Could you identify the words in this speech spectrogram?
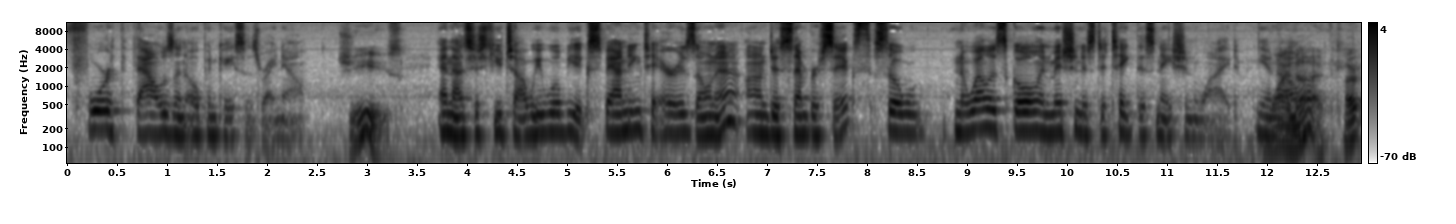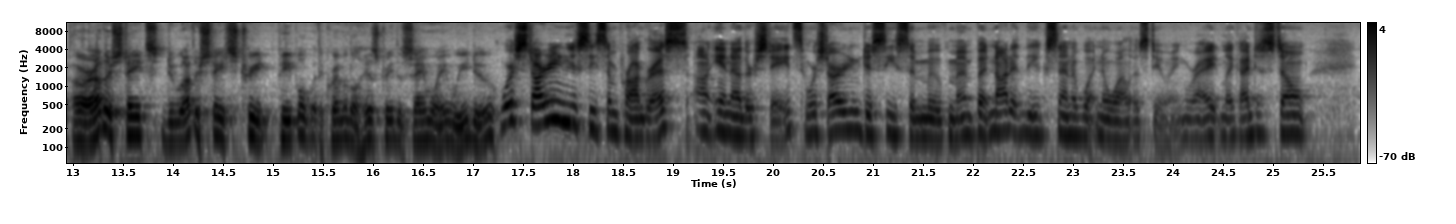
4,000 open cases right now. Jeez and that's just Utah. We will be expanding to Arizona on December 6th. So Noella's goal and mission is to take this nationwide. You Why know? not? Are, are, other states do other states treat people with a criminal history the same way we do? We're starting to see some progress uh, in other states. We're starting to see some movement, but not at the extent of what Noella's doing. Right? Like I just don't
